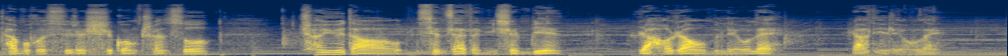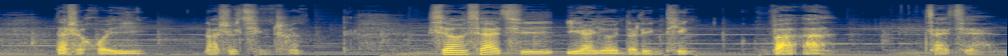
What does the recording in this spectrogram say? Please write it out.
他们会随着时光穿梭，穿越到现在的你身边，然后让我们流泪，让你流泪。那是回忆，那是青春。希望下一期依然有你的聆听。晚安，再见。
